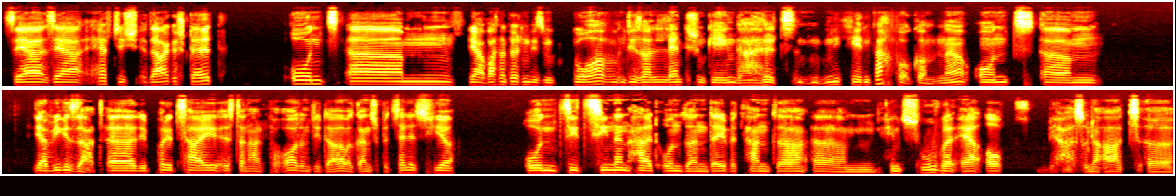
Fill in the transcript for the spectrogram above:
sehr, sehr heftig dargestellt. Und ähm, ja, was natürlich in diesem Dorf, in dieser ländlichen Gegend halt nicht jeden Tag vorkommt, ne? Und ähm, ja, wie gesagt, äh, die Polizei ist dann halt vor Ort und die da, was ganz Spezielles hier. Und sie ziehen dann halt unseren David Hunter ähm, hinzu, weil er auch ja so eine Art äh,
